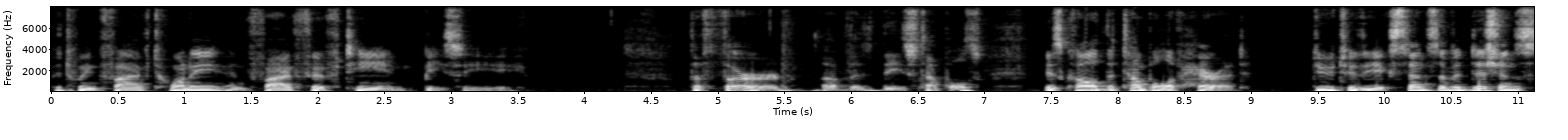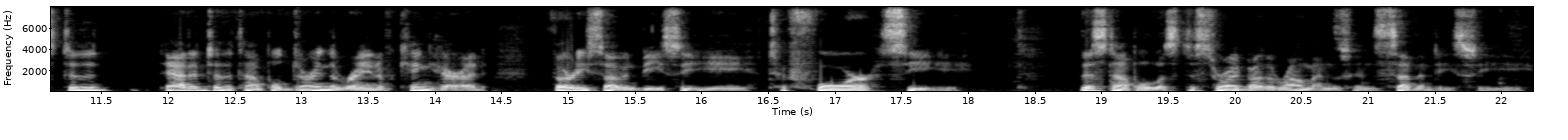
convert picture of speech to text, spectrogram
between 520 and 515 BCE. The third of the, these temples is called the Temple of Herod due to the extensive additions to the, added to the temple during the reign of King Herod, 37 BCE to 4 CE. This temple was destroyed by the Romans in 70 CE.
